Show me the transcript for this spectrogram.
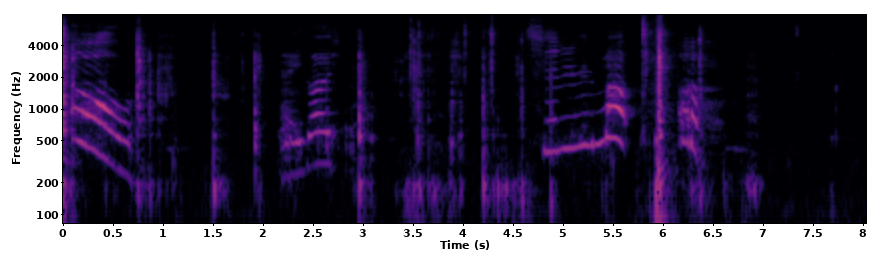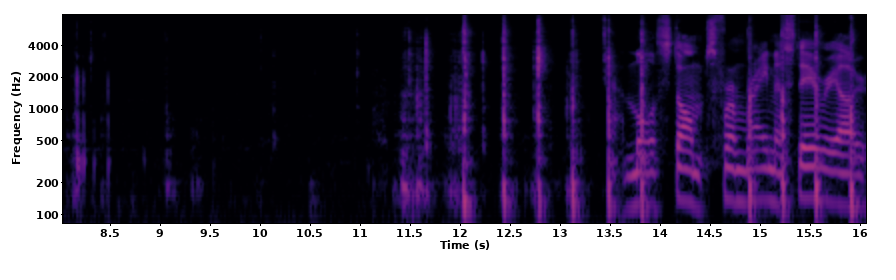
oh. There he goes. Setting him up. Oh. Stomps from Rey Mysterio.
